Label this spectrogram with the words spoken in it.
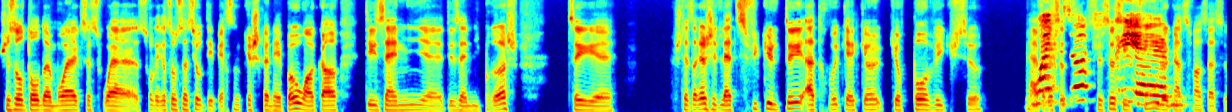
juste, autour de moi, que ce soit sur les réseaux sociaux des personnes que je connais pas ou encore des amis, des amis proches. Tu sais, je te dirais, j'ai de la difficulté à trouver quelqu'un qui a pas vécu ça ouais, c'est ça. C'est ça, c'est fou euh, quand tu penses à ça.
